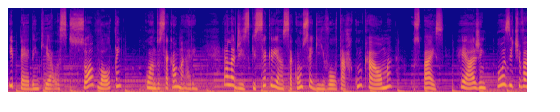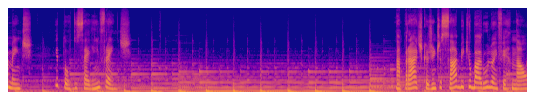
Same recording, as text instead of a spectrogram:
e pedem que elas só voltem quando se acalmarem. Ela diz que se a criança conseguir voltar com calma, os pais reagem positivamente e todos seguem em frente. Na prática, a gente sabe que o barulho é infernal,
